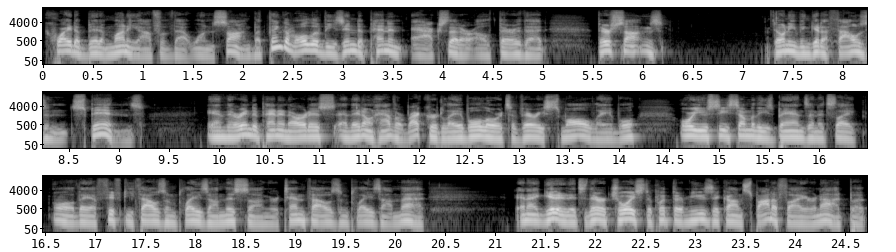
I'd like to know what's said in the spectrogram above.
quite a bit of money off of that one song. But think of all of these independent acts that are out there that their songs don't even get a thousand spins. And they're independent artists and they don't have a record label or it's a very small label. Or you see some of these bands and it's like oh they have 50,000 plays on this song or 10,000 plays on that. And I get it it's their choice to put their music on Spotify or not but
